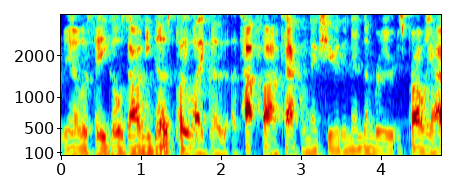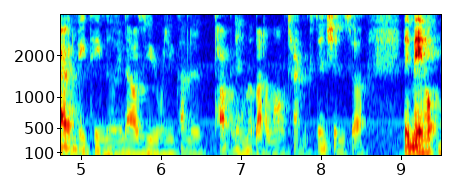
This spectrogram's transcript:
you know, let's say he goes out and he does play like a, a, top five tackle next year, then that number is probably higher than $18 million a year when you come to talking to him about a long term extension. So they may ho-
